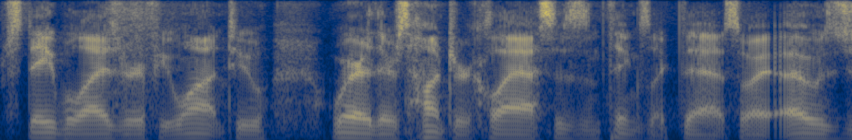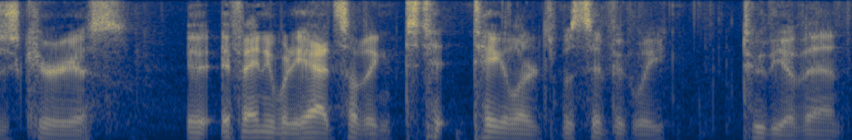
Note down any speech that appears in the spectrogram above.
stabilizer if you want to, where there's hunter classes and things like that. So I, I was just curious if anybody had something t- tailored specifically to the event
